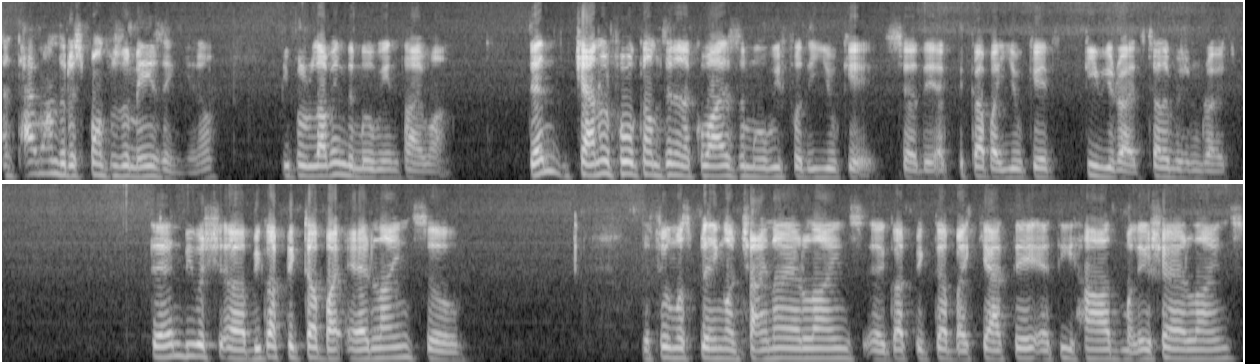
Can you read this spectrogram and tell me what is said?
And Taiwan, the response was amazing, you know. People loving the movie in Taiwan. Then Channel 4 comes in and acquires the movie for the UK. So they pick up a UK TV rights, television rights. Then we, were, uh, we got picked up by airlines. So the film was playing on China Airlines. It got picked up by Cathay, Etihad, Malaysia Airlines.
